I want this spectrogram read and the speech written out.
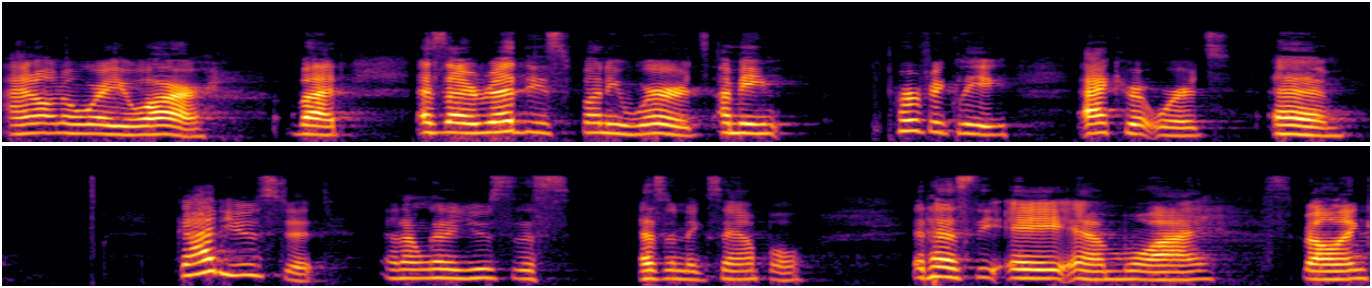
I don't know where you are, but as I read these funny words, I mean, perfectly accurate words, um, God used it. And I'm going to use this as an example. It has the A M Y spelling.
